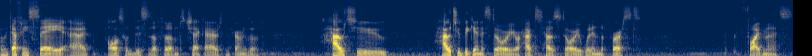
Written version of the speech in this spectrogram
I would definitely say uh, also this is a film to check out in terms of how to how to begin a story or how to tell a story within the first five minutes.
